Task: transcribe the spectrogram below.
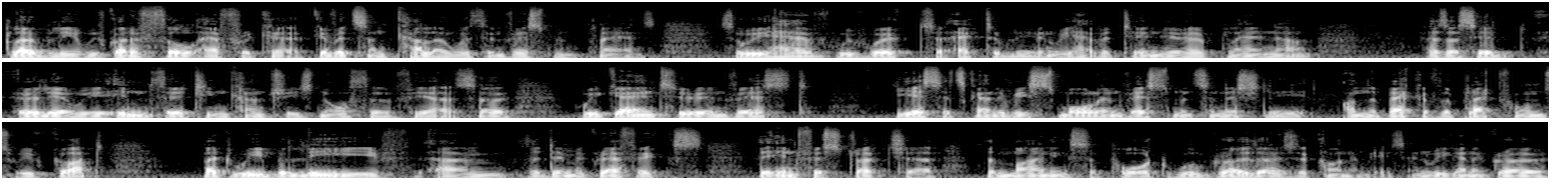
globally, we've got to fill Africa, give it some color with investment plans. So we have, we've worked actively, and we have a 10-year plan now. As I said, earlier, we're in 13 countries north of here. So we're going to invest. Yes, it's going to be small investments initially on the back of the platforms we've got, but we believe um, the demographics, the infrastructure, the mining support will grow those economies, and we're going to grow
